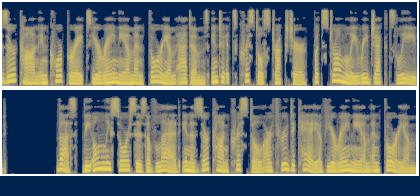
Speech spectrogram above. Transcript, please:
Zircon incorporates uranium and thorium atoms into its crystal structure, but strongly rejects lead. Thus, the only sources of lead in a zircon crystal are through decay of uranium and thorium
